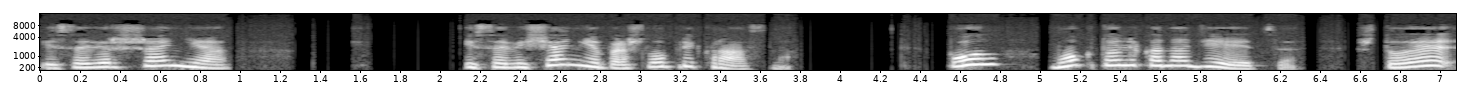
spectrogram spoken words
и, совершение... и совещание прошло прекрасно. Пол мог только надеяться, что, э...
